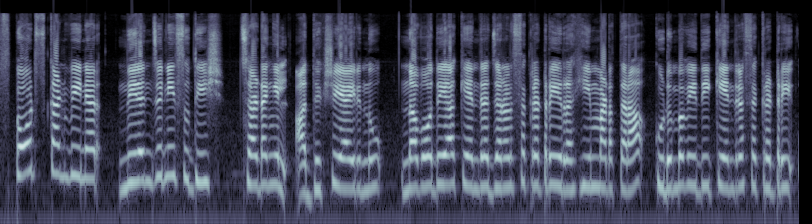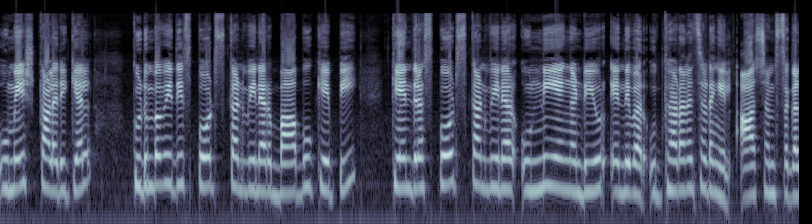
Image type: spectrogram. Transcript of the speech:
സ്പോർട്സ് കൺവീനർ നിരഞ്ജനി സുധീഷ് ചടങ്ങിൽ അധ്യക്ഷയായിരുന്നു. നവോദയ കേന്ദ്ര ജനറൽ സെക്രട്ടറി റഹീം മടത്തറ കുടുംബവേദി കേന്ദ്ര സെക്രട്ടറി ഉമേഷ് കളരിക്കൽ കുടുംബവേദി sports convener Babu K P കേന്ദ്ര സ്പോർട്സ് കൺവീനർ ഉണ്ണി ഏങ്ങണ്ടിയൂർ എന്നിവർ ഉദ്ഘാടന ചടങ്ങിൽ ആശംസകൾ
